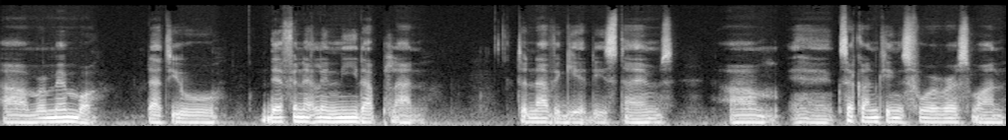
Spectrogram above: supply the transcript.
Um, remember that you definitely need a plan to navigate these times. Um, eh, Second Kings 4, verse 1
